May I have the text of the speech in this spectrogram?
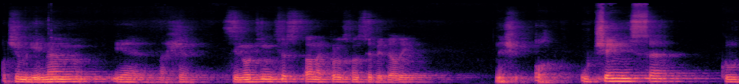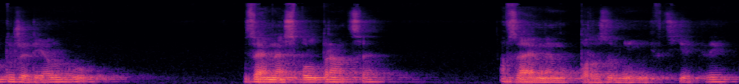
O čem jiném je naše synodní cesta, na kterou jsme si vydali, než o učení se kultuře dialogu, vzájemné spolupráce a vzájemnému porozumění v církvi,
